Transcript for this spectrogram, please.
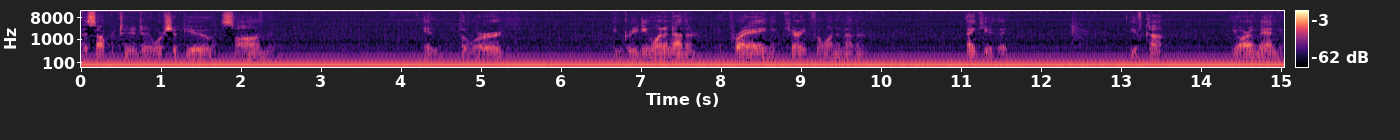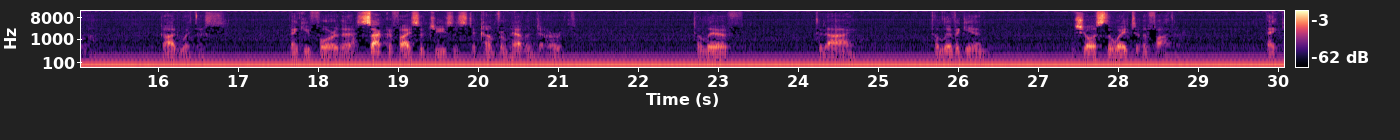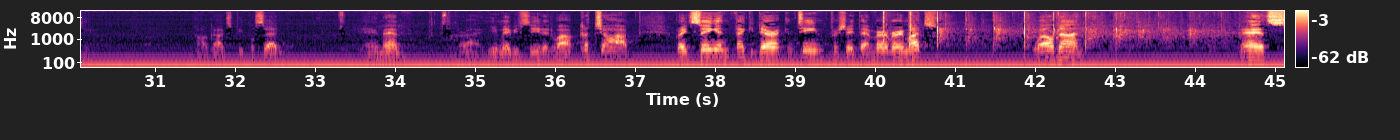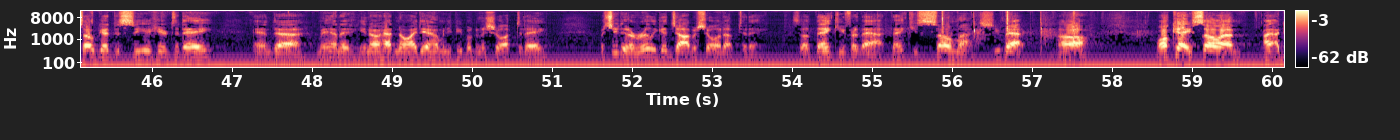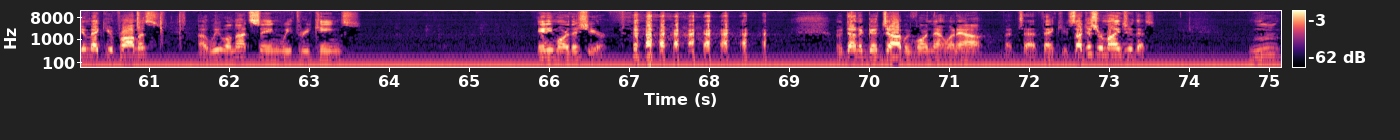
have this opportunity to worship you in song, in the Word, in greeting one another, in praying and caring for one another. Thank you that you've come. You are Emmanuel, God with us. Thank you for the sacrifice of Jesus to come from heaven to earth, to live, to die, to live again, and show us the way to the Father. Thank you. All God's people said, Amen. All right, you may be seated. Wow, good job. Great singing. Thank you, Derek and team. Appreciate that very, very much. Well done. Man, it's so good to see you here today. And uh, man, I, you know, had no idea how many people are going to show up today. But you did a really good job of showing up today. So thank you for that. Thank you so much. You bet. Oh. Okay, so um, I, I, do make you a promise. Uh, we will not sing We Three Kings anymore this year. We've done a good job. We've worn that one out. But uh, thank you. So I just remind you this. Mm,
